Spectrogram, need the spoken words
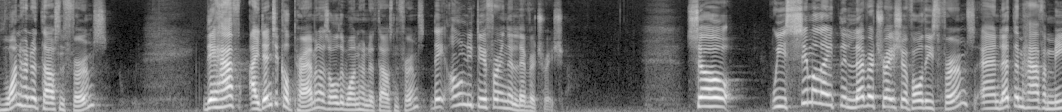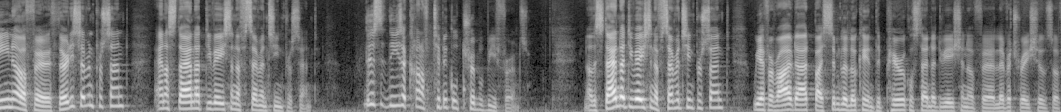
100,000 firms. They have identical parameters, all the 100,000 firms. They only differ in the leverage ratio. So we simulate the leverage ratio of all these firms and let them have a mean of 37% uh, and a standard deviation of 17%. This, these are kind of typical triple B firms. Now the standard deviation of 17% we have arrived at by simply looking at the empirical standard deviation of uh, leverage ratios of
